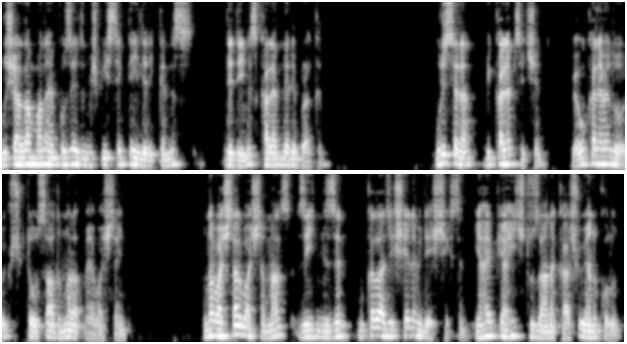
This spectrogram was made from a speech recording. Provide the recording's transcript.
Dışarıdan bana empoze edilmiş bir istek değil dedikleriniz dediğiniz kalemleri bırakın. Bu listeden bir kalem seçin ve o kaleme doğru küçük de olsa adımlar atmaya başlayın. Buna başlar başlamaz zihninizin bu kadarcık şeyle mi değişeceksin? Ya hep ya hiç tuzağına karşı uyanık olun.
